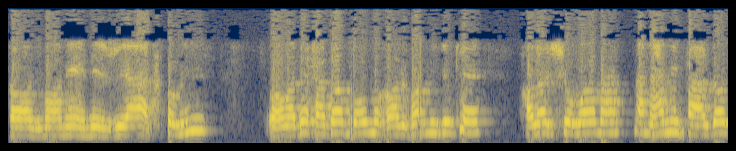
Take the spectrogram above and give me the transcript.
سازمان انرژی اتمی آمده خطاب به اون مخالفان میگه که حالا شما من, من همین فردا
